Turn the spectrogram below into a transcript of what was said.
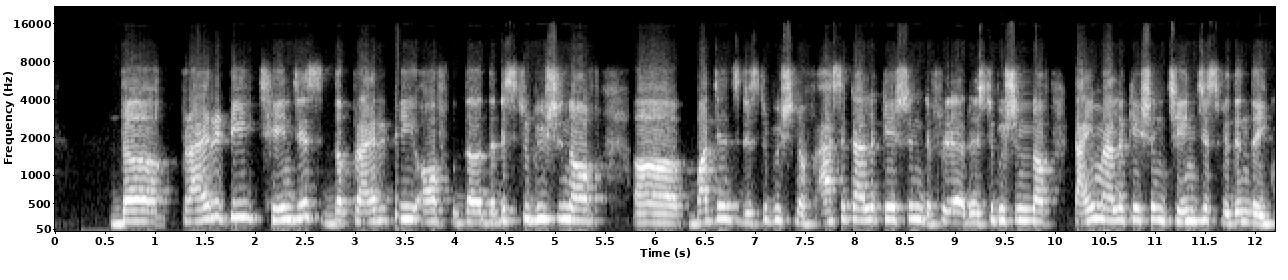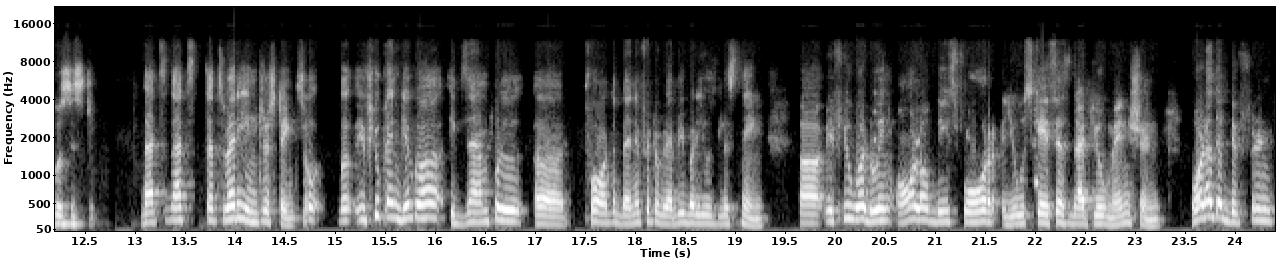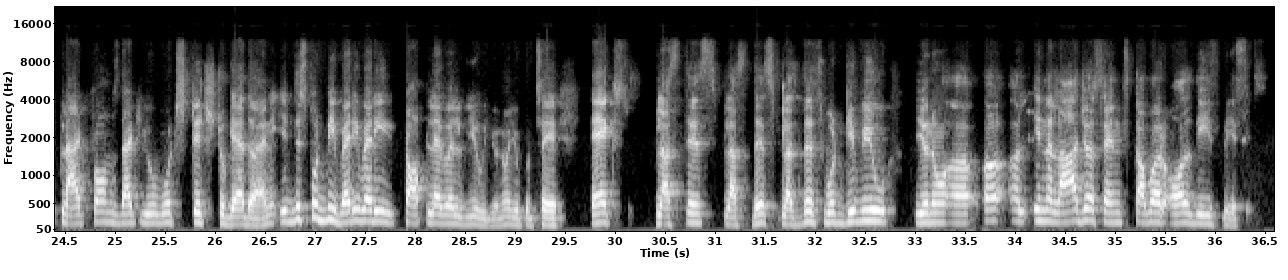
the priority changes the priority of the the distribution of uh, budgets distribution of asset allocation uh, distribution of time allocation changes within the ecosystem that's that's that's very interesting. So if you can give a example uh, for the benefit of everybody who's listening uh, if you were doing all of these four use cases that you mentioned what are the different platforms that you would stitch together? And it, this could be very very top level view. You know you could say x plus this plus this plus this would give you you know uh, in a larger sense cover all these bases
